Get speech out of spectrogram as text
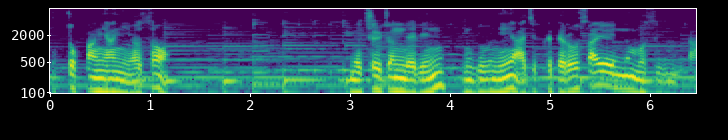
북쪽 방향이어서 며칠 전 내린 눈이 아직 그대로 쌓여 있는 모습입니다.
